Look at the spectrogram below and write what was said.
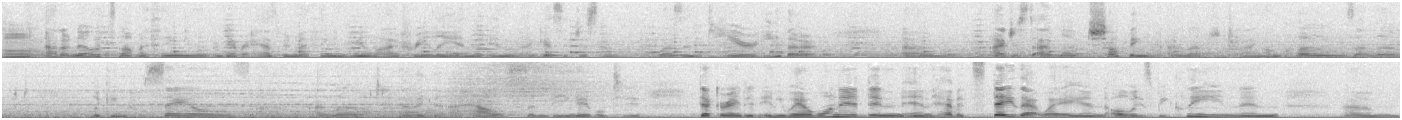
Mm. I don't know. It's not my thing, and it never has been my thing in real life, really. And, and I guess it just wasn't here either. Um, I just I loved shopping. I loved trying on clothes. I loved looking for sales. Um, I loved having a house and being able to decorate it any way I wanted and, and have it stay that way and always be clean and um,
